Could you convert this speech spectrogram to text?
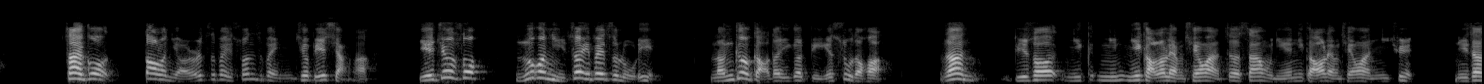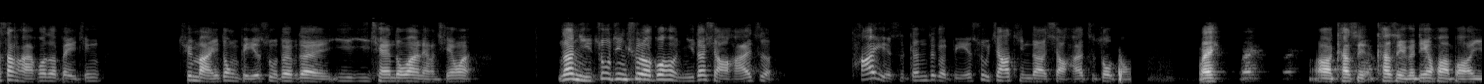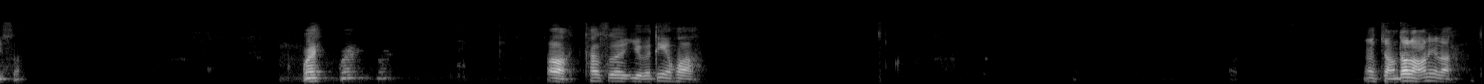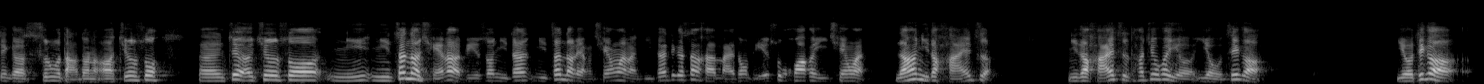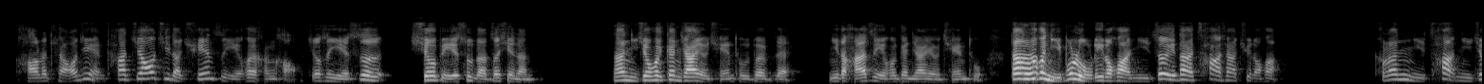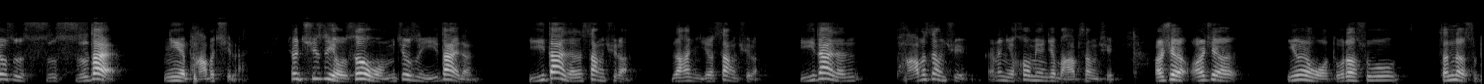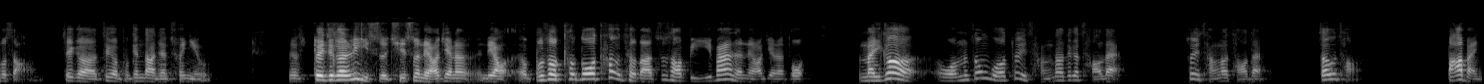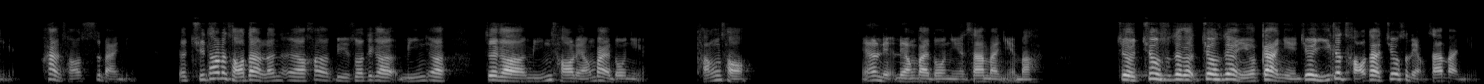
再过到了你儿子辈、孙子辈，你就别想了。也就是说，如果你这一辈子努力，能够搞到一个别墅的话，那比如说你你你搞了两千万，这三五年你搞了两千万，你去你在上海或者北京去买一栋别墅，对不对？一一千多万、两千万，那你住进去了过后，你的小孩子他也是跟这个别墅家庭的小孩子做朋友。喂喂喂，啊，开始开始有个电话，不好意思。喂喂喂，啊，开始有个电话。嗯，讲到哪里了？这个思路打断了啊，就是说，嗯，就就是说，你你挣到钱了，比如说你在你挣到两千万了，你在这个上海买栋别墅花个一千万，然后你的孩子，你的孩子他就会有有这个有这个好的条件，他交际的圈子也会很好，就是也是修别墅的这些人，那你就会更加有前途，对不对？你的孩子也会更加有前途。但是如果你不努力的话，你这一代差下去的话，可能你差，你就是时时代，你也爬不起来。就其实有时候我们就是一代人，一代人上去了，然后你就上去了；一代人爬不上去，可能你后面就爬不上去。而且而且，因为我读的书真的是不少，这个这个不跟大家吹牛，就是对这个历史其实了解了了，呃，不说透多透彻吧，至少比一般人了解的多。每个我们中国最长的这个朝代，最长的朝代，周朝。八百年，汉朝四百年，呃，其他的朝代能呃，汉比如说这个明呃，这个明朝两百多年，唐朝，要两两百多年，三百年吧，就就是这个就是这样一个概念，就一个朝代就是两三百年，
